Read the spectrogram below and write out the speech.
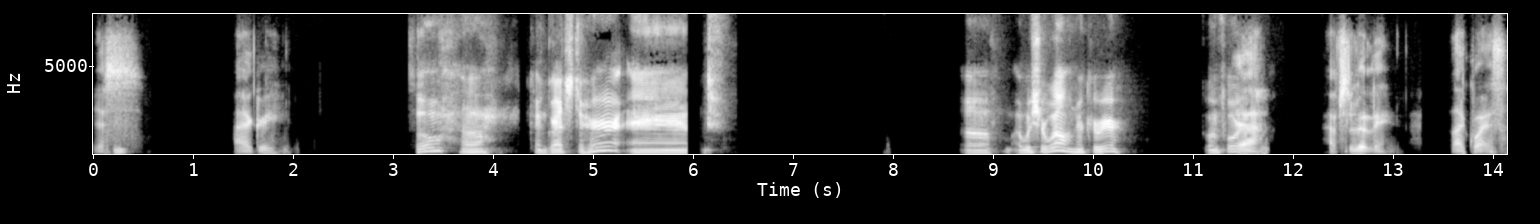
Yes, I agree. So, uh, congrats to her, and uh, I wish her well in her career going forward. Yeah, absolutely. Likewise.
